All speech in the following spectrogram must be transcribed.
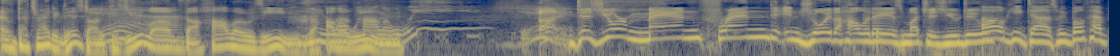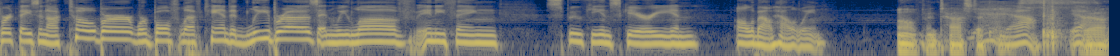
Oh, that's right, it is, Don, because you love the Hallows Eve, the I Halloween. love Halloween. Uh, does your man friend enjoy the holiday as much as you do? Oh, he does. We both have birthdays in October. We're both left-handed Libras, and we love anything spooky and scary and all about Halloween. Oh, fantastic. Yeah, yeah. Yeah,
